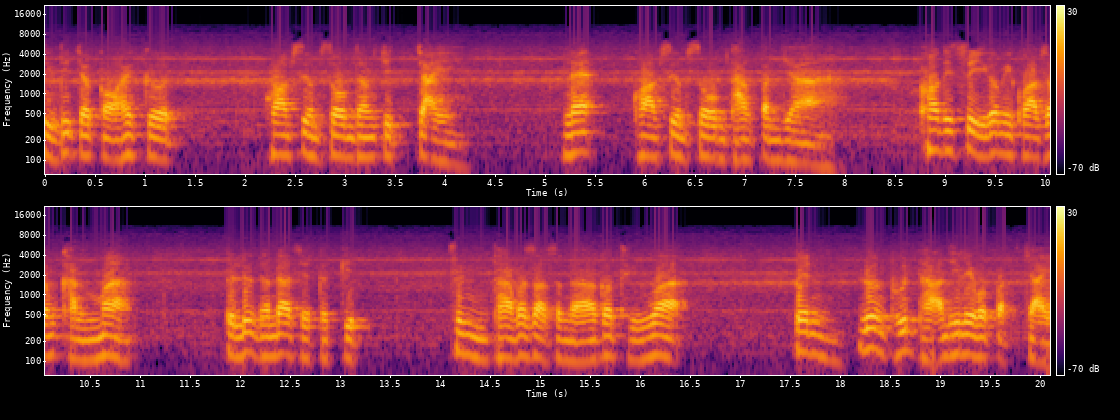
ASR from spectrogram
สิ่งที่จะก่อให้เกิด ความเสื่อมโทรมทางจิตใจ และความเสื่อมโทรมทางปัญญา ข้อที่สี่ก็มีความสำคัญมาก เป็นเรื่องทางด้านเศรษฐกิจ ซึ่งทางพระศาสนาก็ถือว่าเป็นเรื่องพื้นฐานที่เรียกว่าปัจจัย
